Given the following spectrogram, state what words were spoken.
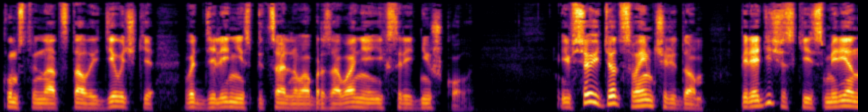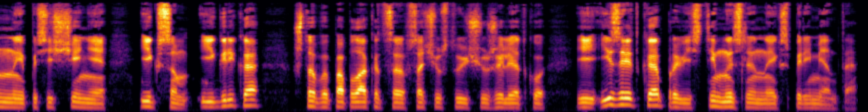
к умственно отсталой девочке в отделении специального образования их средней школы. И все идет своим чередом – периодические смиренные посещения Иксом Y, чтобы поплакаться в сочувствующую жилетку, и изредка провести мысленные эксперименты.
